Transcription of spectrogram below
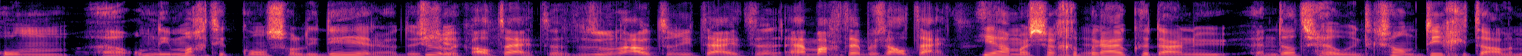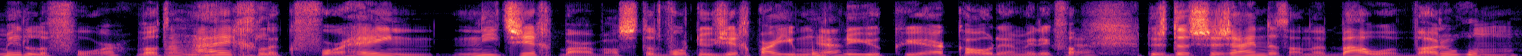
om, uh, om die macht te consolideren. Dus Tuurlijk, je, altijd. Dat doen autoriteiten. Hè, macht hebben ze altijd. Ja, maar ze gebruiken daar nu, en dat is heel interessant, digitale middelen voor. Wat mm -hmm. eigenlijk voorheen niet zichtbaar was. Dat wordt nu zichtbaar. Je moet ja? nu je QR-code en weet ik van. Ja? Dus, dus ze zijn dat aan het bouwen. Waarom?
